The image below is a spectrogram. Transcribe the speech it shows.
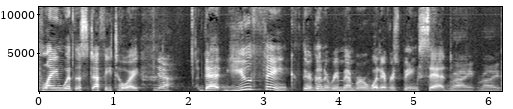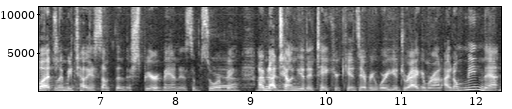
playing with a stuffy toy, Yeah. That you think they're going to remember whatever's being said. Right. Right. But let me tell you something, the spirit man is absorbing. Yeah. Mm-hmm. I'm not telling you to take your kids everywhere, you drag them around. I don't mean that.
